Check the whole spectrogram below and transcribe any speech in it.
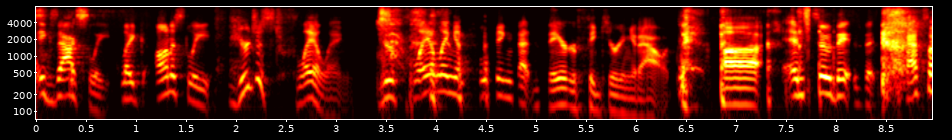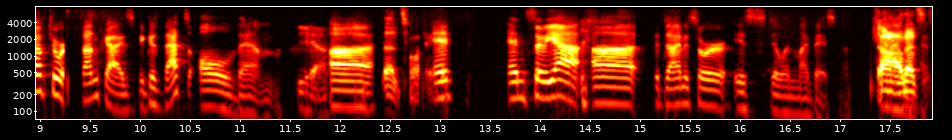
exactly. Like honestly, you're just flailing. You're flailing and hoping that they're figuring it out. Uh, and so they, the, hats off to our stunt guys because that's all them. Yeah. Uh, That's funny. and and so yeah, uh, the dinosaur is still in my basement. Oh, that's it.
